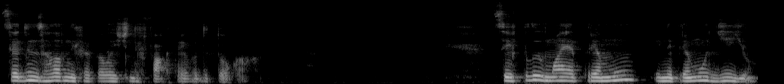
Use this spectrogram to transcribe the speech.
Це один з головних екологічних факторів у водотоках. Цей вплив має пряму і непряму дію.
